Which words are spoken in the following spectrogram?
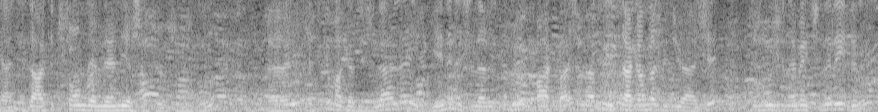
yani siz artık son demlerini yaşatıyorsunuz bunu. E, eski magazincilerle yeni nesil arasında büyük fark var. Şimdi artık Instagram'da bitiyor her şey. Siz bu işin emekçileriydiniz.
